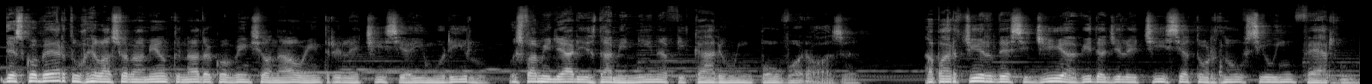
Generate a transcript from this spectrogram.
Descoberto o relacionamento nada convencional entre Letícia e Murilo, os familiares da menina ficaram em polvorosa. A partir desse dia, a vida de Letícia tornou-se o inferno.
